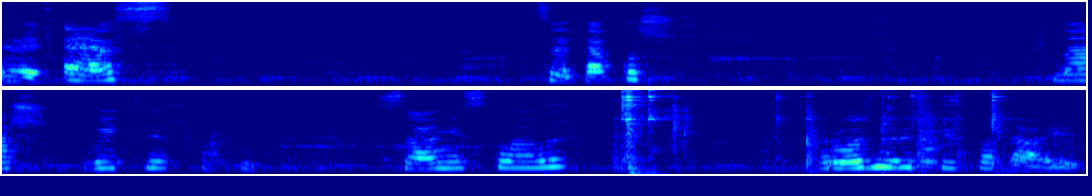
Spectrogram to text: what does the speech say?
Е, S. Це також наш витвір. Самі склали. Розміри співпадають.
